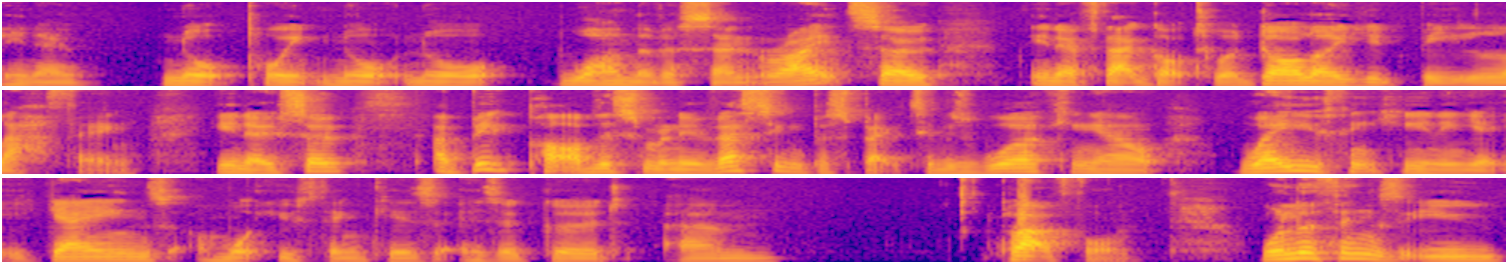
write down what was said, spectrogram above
you know 0.001 of a cent right? So you know if that got to a dollar you'd be laughing you know so a big part of this from an investing perspective is working out where you think you're going to get your gains and what you think is is a good um, platform one of the things that you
